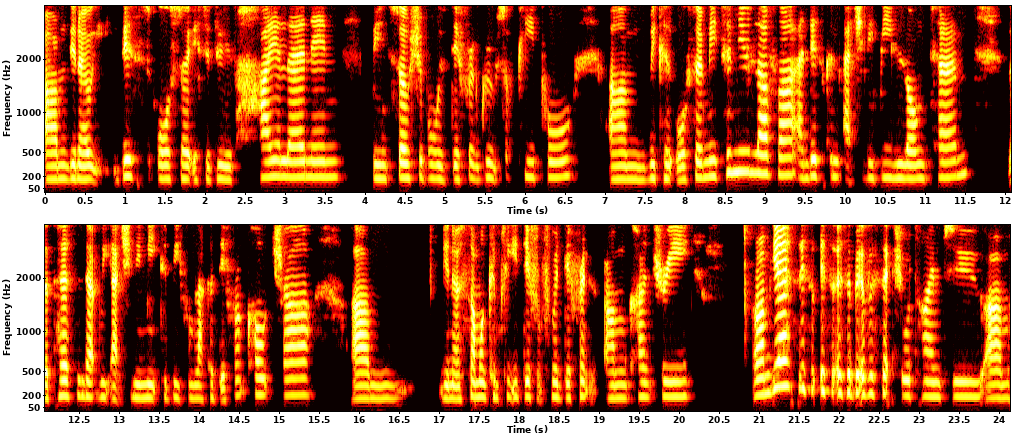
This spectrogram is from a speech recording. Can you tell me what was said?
um, you know, this also is to do with higher learning, being sociable with different groups of people. Um, we could also meet a new lover, and this can actually be long term. The person that we actually meet could be from like a different culture, um, you know, someone completely different from a different um country. Um, yes, it's, it's it's a bit of a sexual time to um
